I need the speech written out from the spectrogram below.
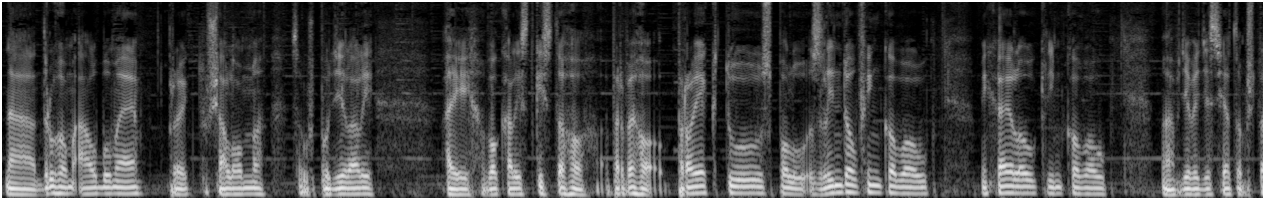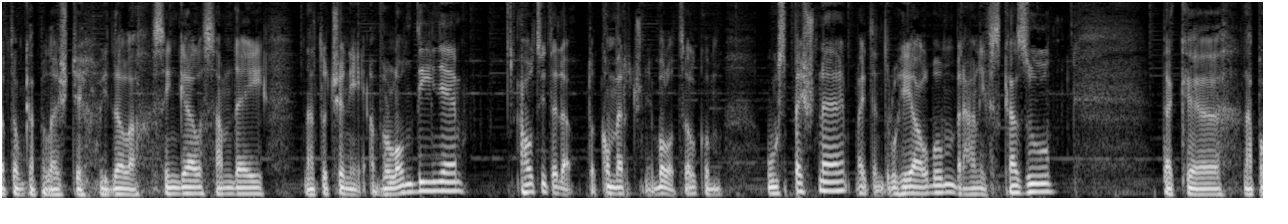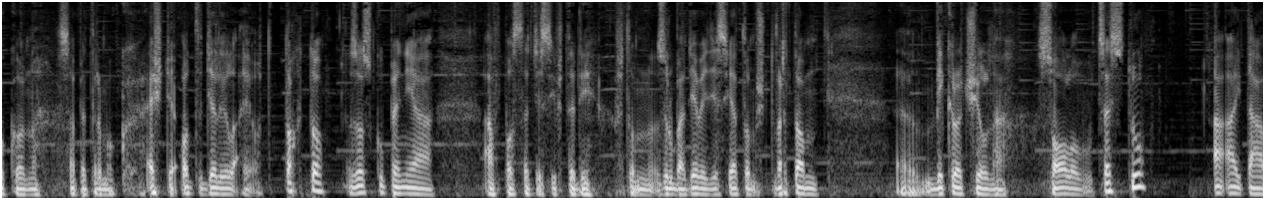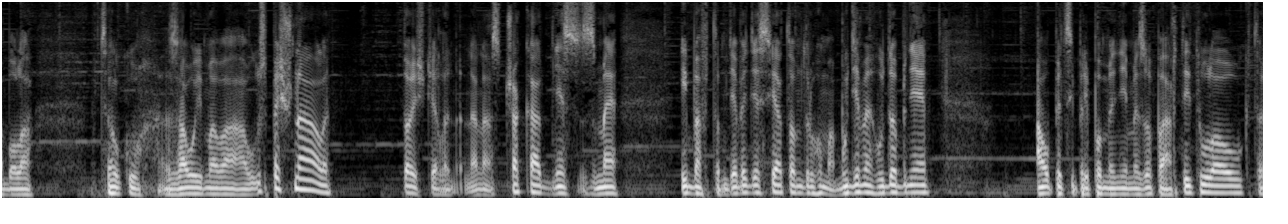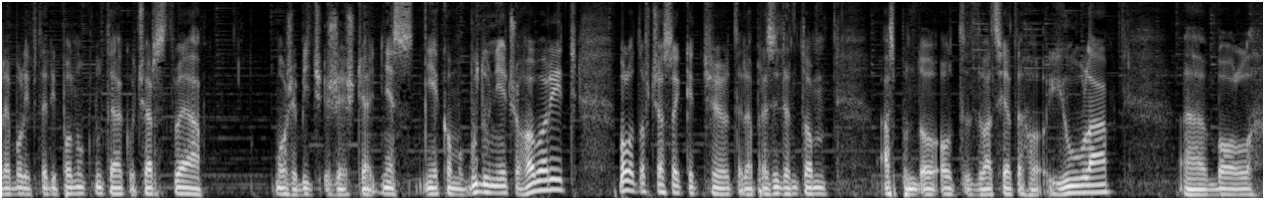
na druhom albume projektu Šalom sa už podielali aj vokalistky z toho prvého projektu spolu s Lindou Finkovou, Michailou Klimkovou. No a v 94. kapele ešte vydala single Someday natočený v Londýne. A hoci teda to komerčne bolo celkom úspešné, aj ten druhý album Brány vzkazu, tak e, napokon sa Petr Muk ešte oddelil aj od tohto zo skupenia a v podstate si vtedy v tom zhruba 94. E, vykročil na solovú cestu a aj tá bola celku zaujímavá a úspešná, ale to ešte len na nás čaká. Dnes sme iba v tom 92. a budeme hudobne a opäť si pripomenieme zo pár titulov, ktoré boli vtedy ponúknuté ako čerstvé a môže byť, že ešte aj dnes niekomu budú niečo hovoriť. Bolo to v čase, keď e, teda prezidentom aspoň do, od 20. júla e, bol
